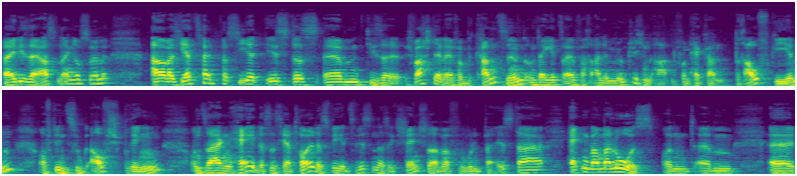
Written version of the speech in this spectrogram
bei dieser ersten Angriffswelle. Aber was jetzt halt passiert, ist, dass ähm, diese Schwachstellen einfach bekannt sind und da jetzt einfach alle möglichen Arten von Hackern draufgehen, auf den Zug aufspringen und sagen, hey, das ist ja toll, dass wir jetzt wissen, dass Exchange Server verwundbar ist, da hacken wir mal los. Und ähm, äh,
